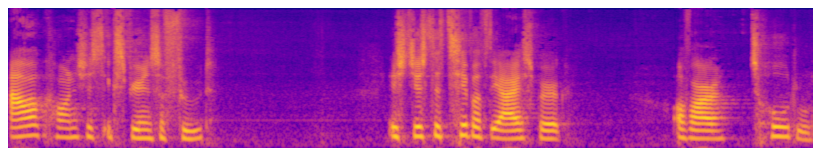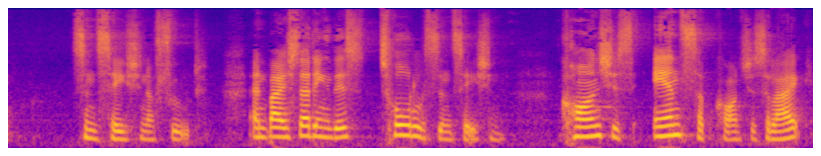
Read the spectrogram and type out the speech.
Our conscious experience of food is just the tip of the iceberg of our total sensation of food. And by studying this total sensation, conscious and subconscious alike,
